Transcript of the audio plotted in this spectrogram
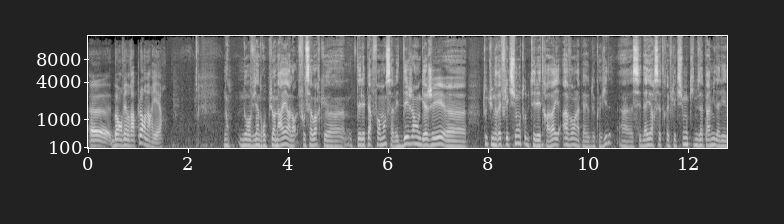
ben, on reviendra plus en arrière. Non, nous ne reviendrons plus en arrière. Alors, il faut savoir que euh, Téléperformance avait déjà engagé euh, toute une réflexion autour du télétravail avant la période de Covid. Euh, c'est d'ailleurs cette réflexion qui nous a permis d'aller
